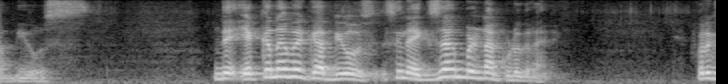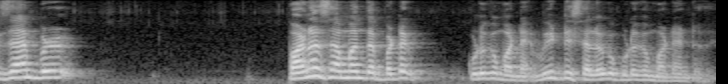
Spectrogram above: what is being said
abuse இந்த எக்கனாமிக் அப்யூஸ் சில எக்ஸாம்பிள் நான் கொடுக்குறேன். ஃபார் எக்ஸாம்பிள் பணம் சம்மந்தப்பட்ட கொடுக்க மாட்டேன் வீட்டு செலவுக்கு கொடுக்க மாட்டேன்றது.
